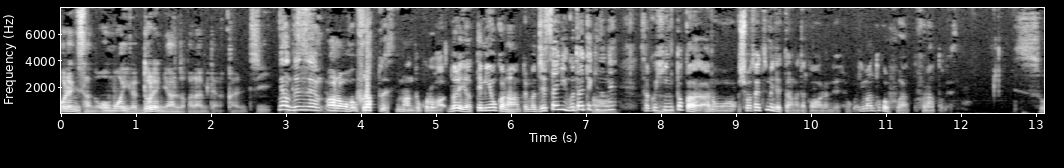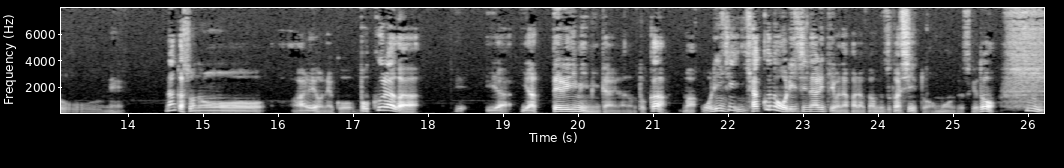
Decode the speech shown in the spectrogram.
オレンジさんの思いがどれにあるのかな、みたいな感じ。いや、全然、あの、フラットです、今のところは。どれやってみようかなって。まあ、実際に具体的なね、作品とか、あの、詳細詰めてったらまた変わるんでしょうか。今のところフラフラットですね。そうね。なんかその、あれよね、こう、僕らが、いや、やってる意味みたいなのとか、まあ、オリジ、うんうん100のオリジナリティはなかなか難しいとは思うんですけど、うん。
